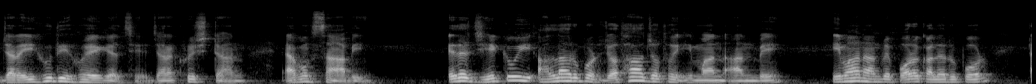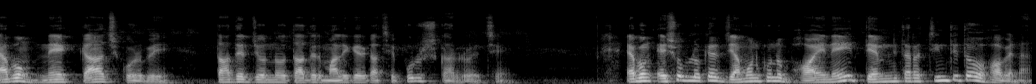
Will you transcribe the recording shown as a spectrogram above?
যারা ইহুদি হয়ে গেছে, যারা খ্রিস্টান এবং সাবি এদের যে কেউই আল্লাহর উপর যথাযথ ইমান আনবে, ঈমান আনবে পরকালের উপর এবং নেক কাজ করবে, তাদের জন্য তাদের মালিকের কাছে পুরস্কার রয়েছে। এবং এসব লোকের যেমন কোনো ভয় নেই, তেমনি তারা চিন্তিতও হবে না।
